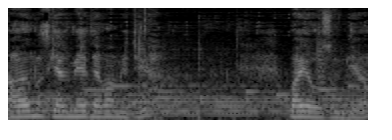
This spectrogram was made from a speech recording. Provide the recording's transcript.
Ağımız gelmeye devam ediyor. Bayağı uzun bir ağ.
